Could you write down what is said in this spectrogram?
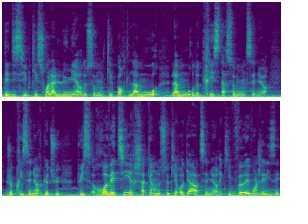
des disciples, qu'ils soient la lumière de ce monde, qu'ils portent l'amour, l'amour de Christ à ce monde, Seigneur. Je prie, Seigneur, que tu puisses revêtir chacun de ceux qui regardent, Seigneur, et qui veut évangéliser.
